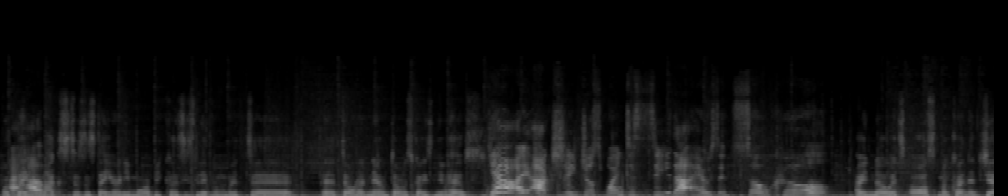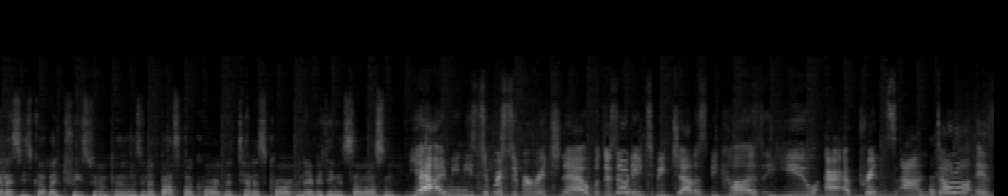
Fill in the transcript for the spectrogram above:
But I baby have. Max doesn't stay here anymore because he's living with uh, uh, Donut now. Donut's got his new house. Yeah, I actually just went to see that house. It's so cool. I know, it's awesome. I'm kind of jealous. He's got like three swimming pools and a basketball court and a tennis court and everything. It's so awesome. Yeah, I mean, he's super, super rich now, but there's no need to be jealous because you are a prince and Donut is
